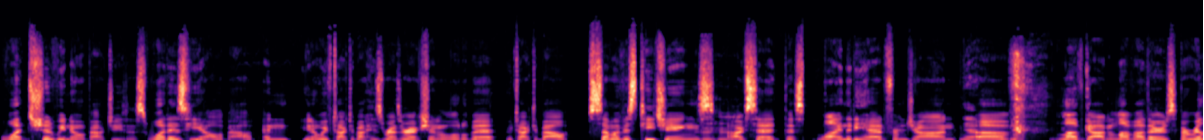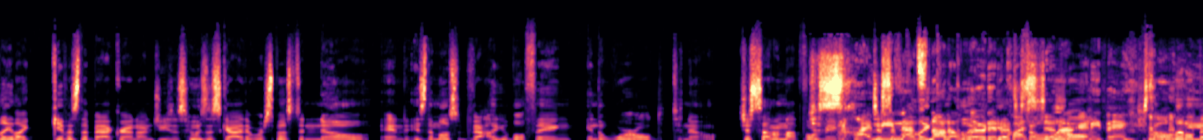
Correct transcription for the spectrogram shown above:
what should we know about Jesus? What is he all about? And, you know, we've talked about his resurrection a little bit. We've talked about some of his teachings. Mm-hmm. I've said this line that he had from John Yeah. of love God and love others, but really, like, give us the background on Jesus. Who is this guy that we're supposed to know and is the most valuable thing in the world to know? Just sum him up for me. I Just mean, that's really not quickly. a loaded Yeah, just a question little- or anything. Just a little He's-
